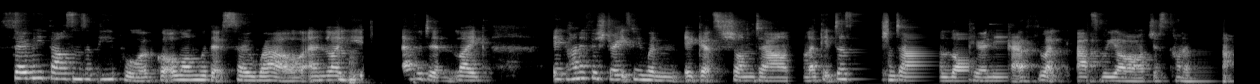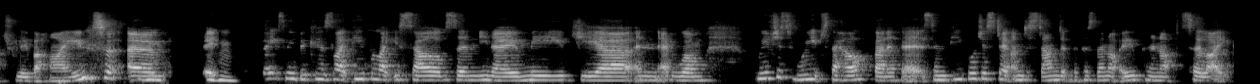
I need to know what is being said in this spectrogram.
So many thousands of people have got along with it so well, and like mm-hmm. it's evident. Like it kind of frustrates me when it gets shone down. Like it does shone down a lot here in the UK. Like as we are just kind of naturally behind. um, mm-hmm. It mm-hmm. frustrates me because like people like yourselves and you know me, Gia, and everyone we've just reached the health benefits and people just don't understand it because they're not open enough to like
